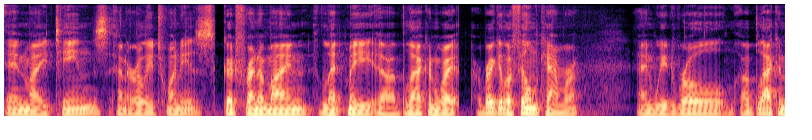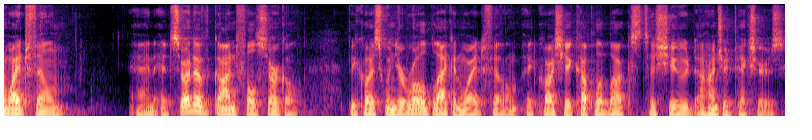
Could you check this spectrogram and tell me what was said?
in my teens and early 20s. A good friend of mine lent me a black and white, a regular film camera and we'd roll a black and white film. And it's sort of gone full circle because when you roll black and white film, it costs you a couple of bucks to shoot 100 pictures.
